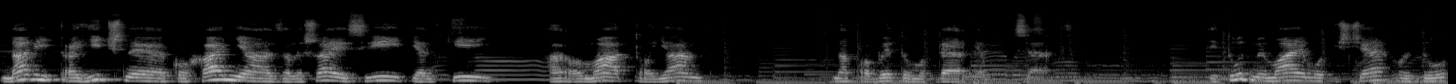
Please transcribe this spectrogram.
Навіть трагічне кохання залишає свій п'янкий аромат троянд на пробитому терням серці. І тут ми маємо іще одну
